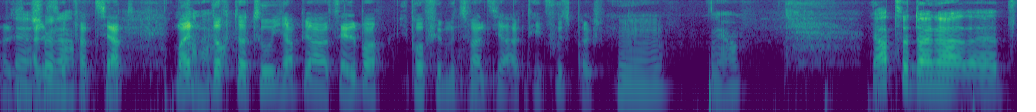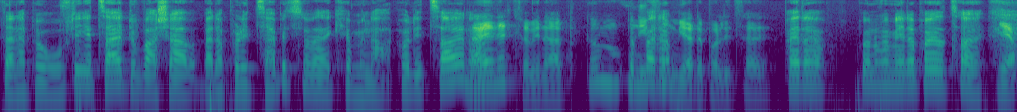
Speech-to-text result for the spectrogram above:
Also Ja, alles so verzerrt. Mein, Ah. Doch dazu, ich habe ja selber über 25 Jahre aktiv Fußball gespielt. Mhm. Ja. Ja, zu deiner, äh, zu deiner beruflichen Zeit. Du warst ja bei der Polizei bzw. der Kriminalpolizei, ne? Nein, nicht Kriminal, uniformierte Polizei. Bei der uniformierten Polizei. Ja.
